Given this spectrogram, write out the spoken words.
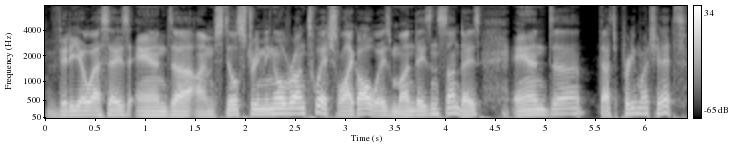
video essays, and uh, I'm still streaming over on Twitch like always, Mondays and Sundays, and uh, that's pretty much it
